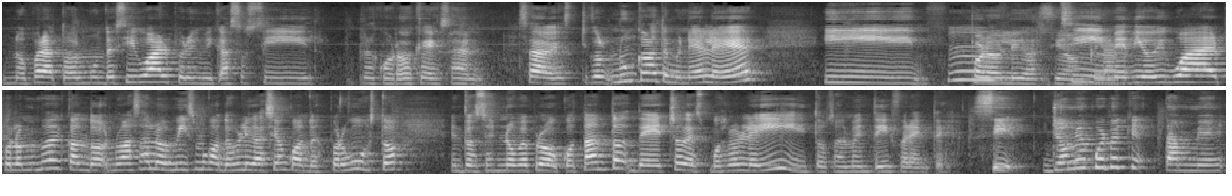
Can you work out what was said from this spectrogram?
no para todo el mundo es igual, pero en mi caso sí recuerdo que, ¿sabes? Yo nunca lo terminé de leer y... mm, Por obligación, Sí, claro. me dio igual, por lo mismo de cuando no haces lo mismo cuando es obligación, cuando es por gusto, entonces no me provocó tanto. De hecho, después lo leí y totalmente diferente. Sí, yo me acuerdo que también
